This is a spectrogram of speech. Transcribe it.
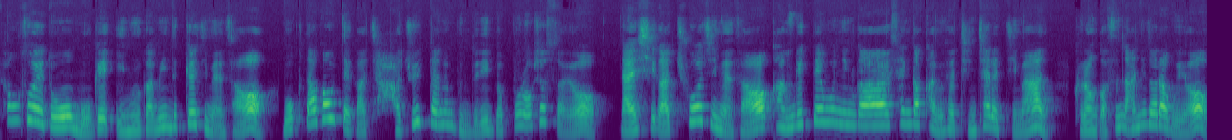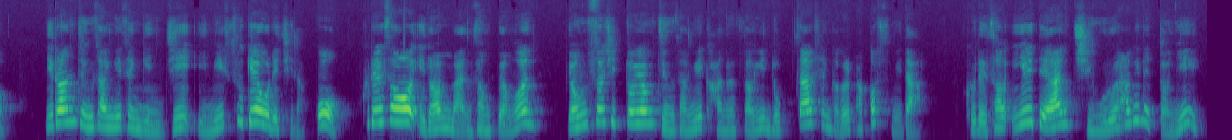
평소에도 목에 이물감이 느껴지면서 목 따가울 때가 자주 있다는 분들이 몇 분 오셨어요. 날씨가 추워지면서 감기 때문인가 생각하면서 진찰했지만 그런 것은 아니더라고요. 이런 증상이 생긴 지 이미 수개월이 지났고 그래서 이런 만성병은 영수식도염 증상일 가능성이 높다 생각을 바꿨습니다. 그래서 이에 대한 징후를 확인했더니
